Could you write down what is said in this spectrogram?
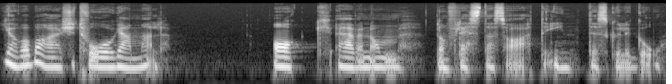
Jag var bara 22 år gammal. Och även om de flesta sa att det inte skulle gå.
